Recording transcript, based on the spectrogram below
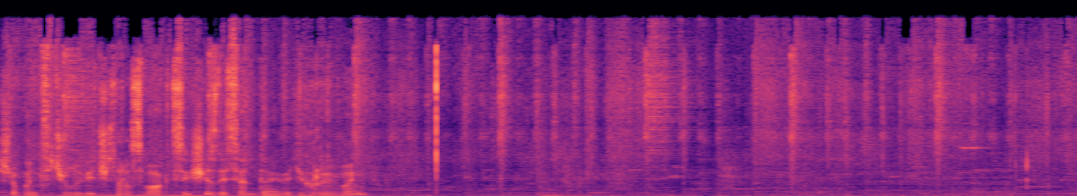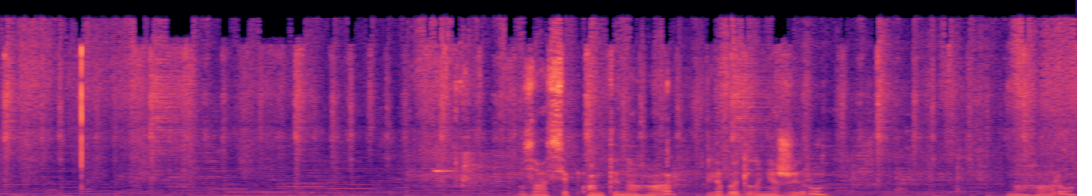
Шлюпанці чоловічі зараз в акції 69 гривень. Засіб антинагар для видалення жиру, нагару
